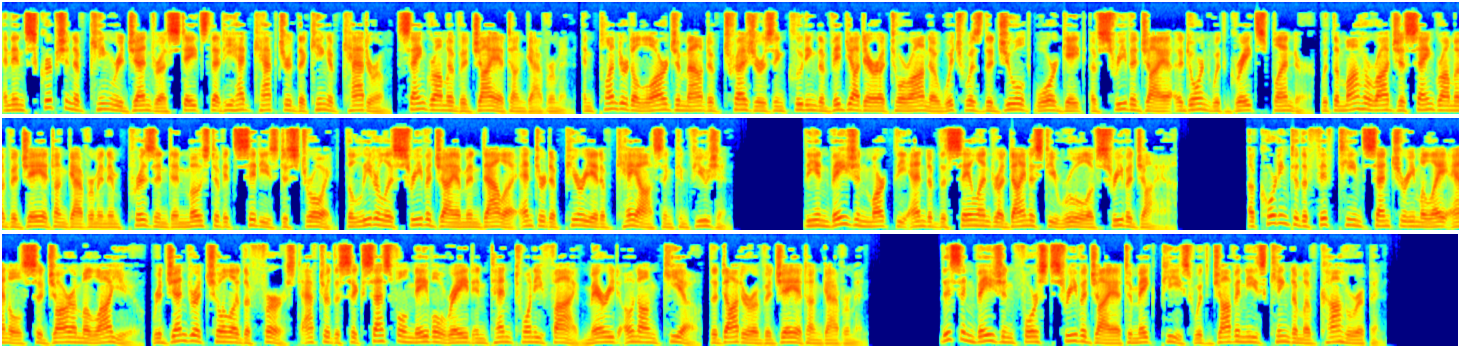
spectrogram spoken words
An inscription of King Rajendra states that he had captured the king of Kadaram, Sangrama Vijayatungavarman, and plundered a large amount of treasures including the Vidyadhara Torana which was the jewelled war gate of Srivijaya adorned with great splendour. With the Maharaja Sangrama Vijayatungavarman imprisoned and most of its cities destroyed, the leaderless Srivijaya Mandala entered a period of chaos and confusion. The invasion marked the end of the Sailendra dynasty rule of Srivijaya. According to the 15th-century Malay annals Sejarah Melayu, Rajendra Chola I after the successful naval raid in 1025 married Onang Kiu, the daughter of Vijayatungavarman. This invasion forced Srivijaya to make peace with Javanese kingdom of Kahuripan.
